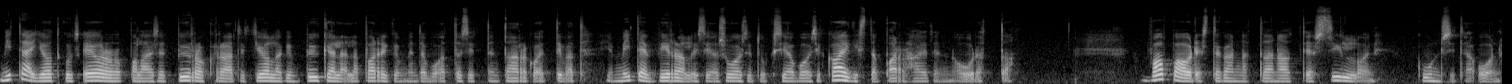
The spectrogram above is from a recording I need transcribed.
mitä jotkut eurooppalaiset byrokraatit jollakin pykälällä parikymmentä vuotta sitten tarkoittivat ja miten virallisia suosituksia voisi kaikista parhaiten noudattaa. Vapaudesta kannattaa nauttia silloin, kun sitä on.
